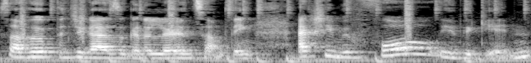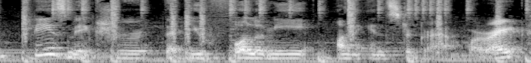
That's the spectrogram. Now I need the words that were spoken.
So i hope that you guys are going to learn something. Actually before we begin please make sure that you follow me on instagram all right?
